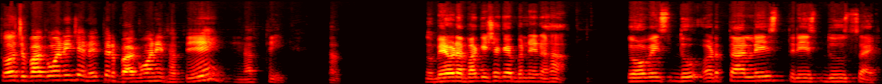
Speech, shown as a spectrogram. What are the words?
તો જ ભાગવાની છે, નહીતર ભાગવાની થતી નથી. તો બે વડે ભાગી શકાય બંનેને, હા. ચોવીસ દુ અડતાલીસ, ત્રીસ દુ સાઠ.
